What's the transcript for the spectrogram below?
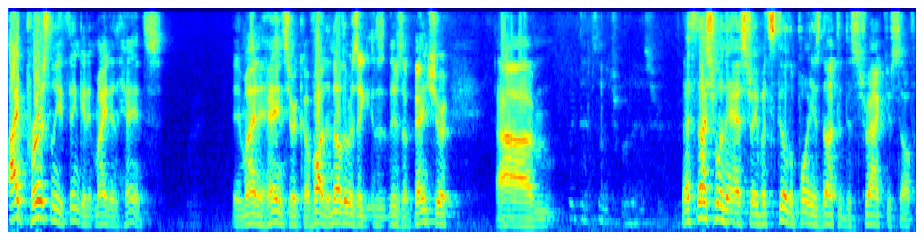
I personally think that it might enhance. It might enhance your kavan. In other words, there's a bencher. Um, that's not Shemona Esrei. but still the point is not to distract yourself.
